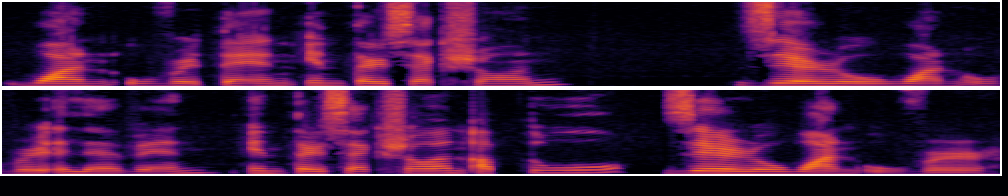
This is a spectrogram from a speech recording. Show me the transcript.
1 over 10 intersection 0, 1 over 11 intersection up to 0, 1 over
